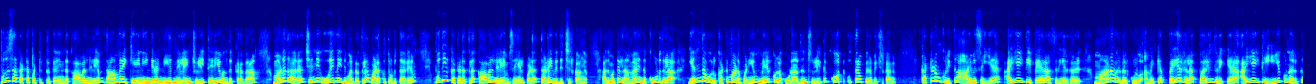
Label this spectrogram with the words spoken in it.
புதுசா கட்டப்பட்டு இருக்க இந்த காவல் நிலையம் தாமரை கேணிங்கிற நீர்நிலைன்னு சொல்லி தெரிய வந்திருக்கிறதா? மனுதாரர் சென்னை உயர்நீதிமன்றத்துல வழக்கு தொடுத்தாரு. புதிய கட்டடத்துல காவல் நிலையம் செயல்பட தடை விதிச்சிருக்காங்க. அது மட்டும் இல்லாம இந்த கூடுதலா எந்த ஒரு கட்டுமான பணியும் மேற்கொள்ளக்கூடாதுன்னு சொல்லிட்டு கோர்ட் உத்தரவு பிறப்பிச்சிருக்காங்க. கட்டடம் குறித்து ஆய்வு செய்ய ஐஐடி பேராசிரியர்கள் மாணவர்கள் குழு அமைக்க பெயர்களை பரிந்துரைக்க ஐஐடி இயக்குனருக்கு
